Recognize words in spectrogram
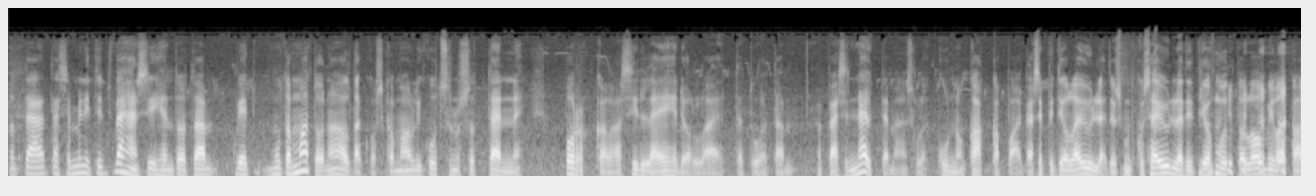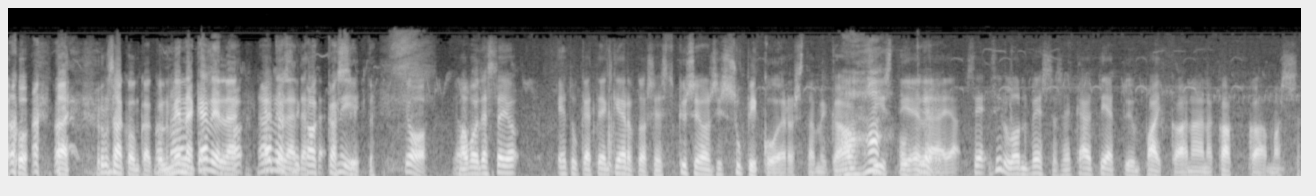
No tää, tässä menit nyt vähän siihen, tota, viet muuta maton alta, koska mä olin kutsunut sut tänne Porkkalaan sillä ehdolla, että tuota, mä pääsen näyttämään sulle kunnon kakkapaikan. Se piti olla yllätys, mutta kun sä yllätit jo mut tuolla omilla kako tai rusakon kako, No niin mennään kävellään, ka- kävellään tästä. niin, sitten. Joo, Joo. mä voin tästä jo etukäteen kertoa se, että kyse on siis supikoirasta, mikä on Aha, siisti okei. eläin. Ja se, silloin on vessa, se käy tiettyyn paikkaan aina kakkaamassa.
